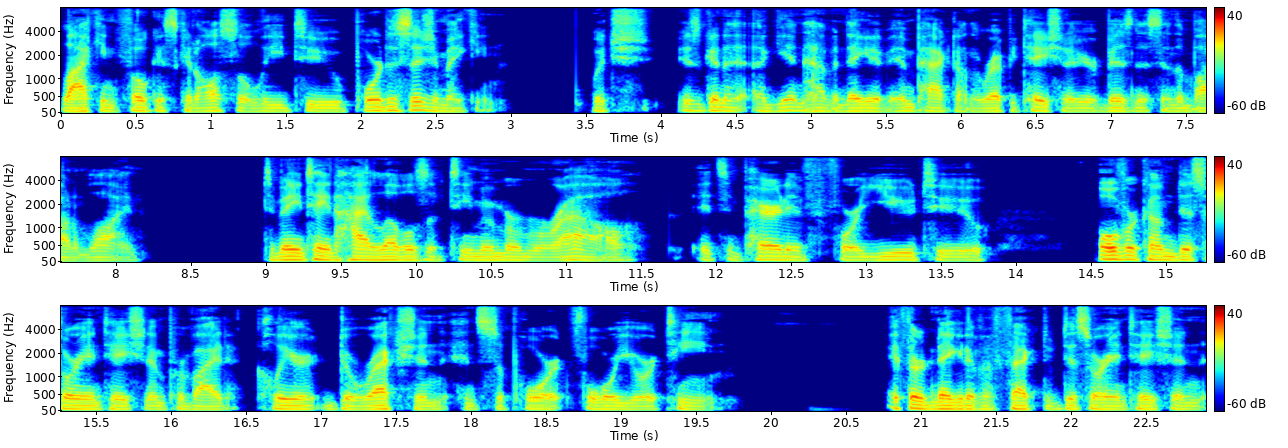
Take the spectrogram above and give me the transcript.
Lacking focus can also lead to poor decision making, which is going to, again, have a negative impact on the reputation of your business and the bottom line. To maintain high levels of team member morale, it's imperative for you to overcome disorientation and provide clear direction and support for your team. A third negative effect of disorientation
